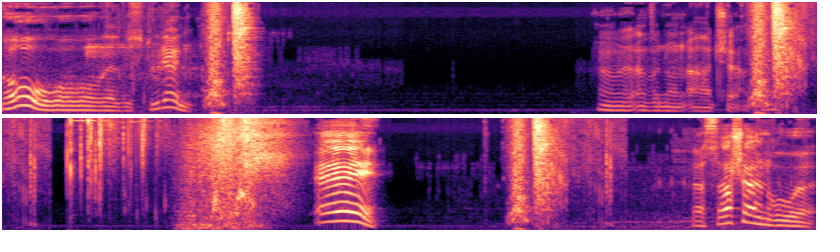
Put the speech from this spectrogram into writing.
Oh, oh, oh, wer bist du denn? Einfach nur ein Archer. Ey! Lass Sascha in Ruhe.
